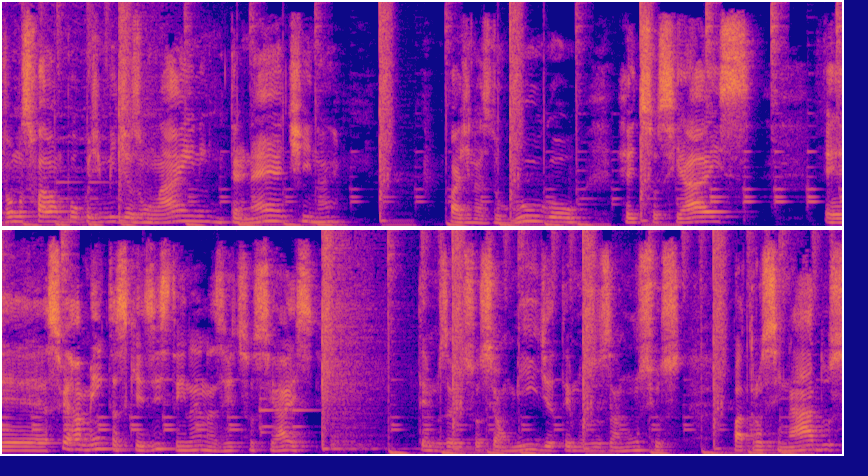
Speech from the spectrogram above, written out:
Vamos falar um pouco de mídias online, internet, né? páginas do Google, redes sociais, é, as ferramentas que existem né, nas redes sociais. Temos aí o social media, temos os anúncios patrocinados,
